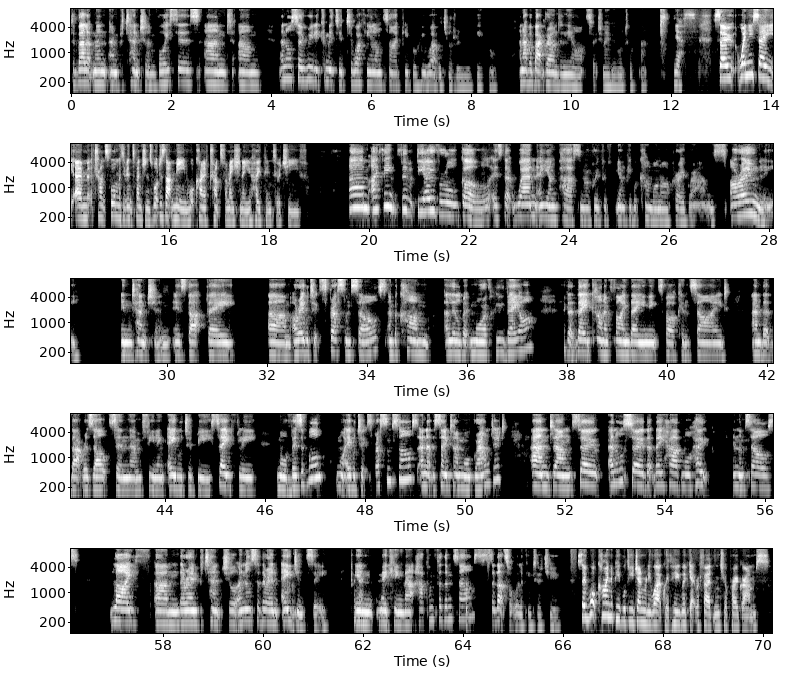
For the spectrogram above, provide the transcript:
development and potential and voices. And um, and also really committed to working alongside people who work with children and young people and have a background in the arts which maybe we'll talk about Yes. So when you say um, transformative interventions, what does that mean? What kind of transformation are you hoping to achieve? Um, I think the, the overall goal is that when a young person or a group of young people come on our programs, our only intention is that they um, are able to express themselves and become a little bit more of who they are, that they kind of find their unique spark inside and that that results in them feeling able to be safely more visible, more able to express themselves, and at the same time more grounded. And um, so, and also that they have more hope in themselves, life, um, their own potential, and also their own agency okay. in making that happen for themselves. So that's what we're looking to achieve. So, what kind of people do you generally work with who would get referred into your programs?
